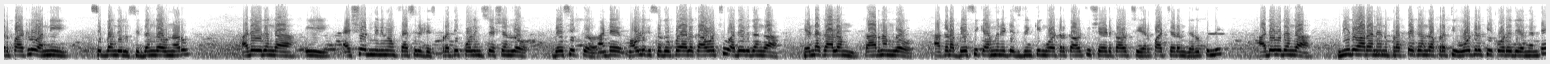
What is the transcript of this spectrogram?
ఏర్పాట్లు అన్ని సిబ్బందులు సిద్ధంగా ఉన్నారు. అదేవిధంగా ఈ అష్యూర్డ్ మినిమం ఫెసిలిటీస్ ప్రతి పోలింగ్ స్టేషన్లో బేసిక్ అంటే మౌలిక సదుపాయాలు కావచ్చు అదేవిధంగా ఎండాకాలం కారణంలో అక్కడ బేసిక్ అమ్యూనిటీస్ డ్రింకింగ్ వాటర్ కావచ్చు షేడ్ కావచ్చు ఏర్పాటు చేయడం జరుగుతుంది. అదేవిధంగా మీ ద్వారా నేను ప్రత్యేకంగా ప్రతి ఓటర్కి కోరేది ఏంటంటే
